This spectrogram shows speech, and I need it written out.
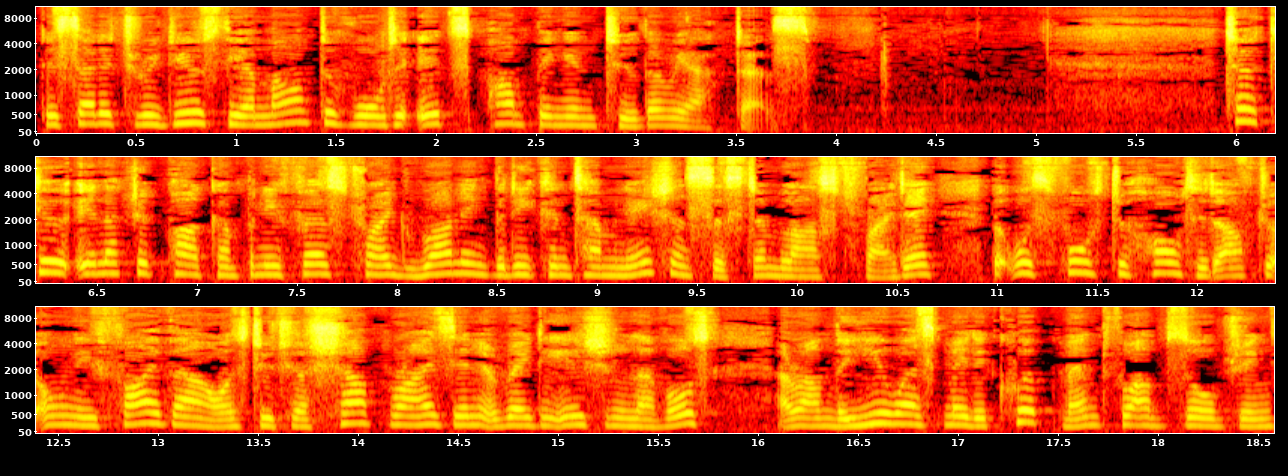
decided to reduce the amount of water it's pumping into the reactors. Tokyo Electric Power Company first tried running the decontamination system last Friday, but was forced to halt it after only five hours due to a sharp rise in radiation levels around the U.S.-made equipment for absorbing,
